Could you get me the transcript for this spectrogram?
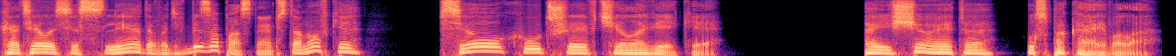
Хотелось исследовать в безопасной обстановке все худшее в человеке. А еще это успокаивало.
